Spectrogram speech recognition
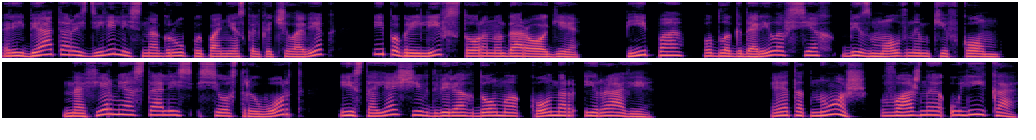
Ребята разделились на группы по несколько человек и побрели в сторону дороги. Пипа поблагодарила всех безмолвным кивком. На ферме остались сестры Уорд и стоящие в дверях дома Конор и Рави. «Этот нож — важная улика»,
